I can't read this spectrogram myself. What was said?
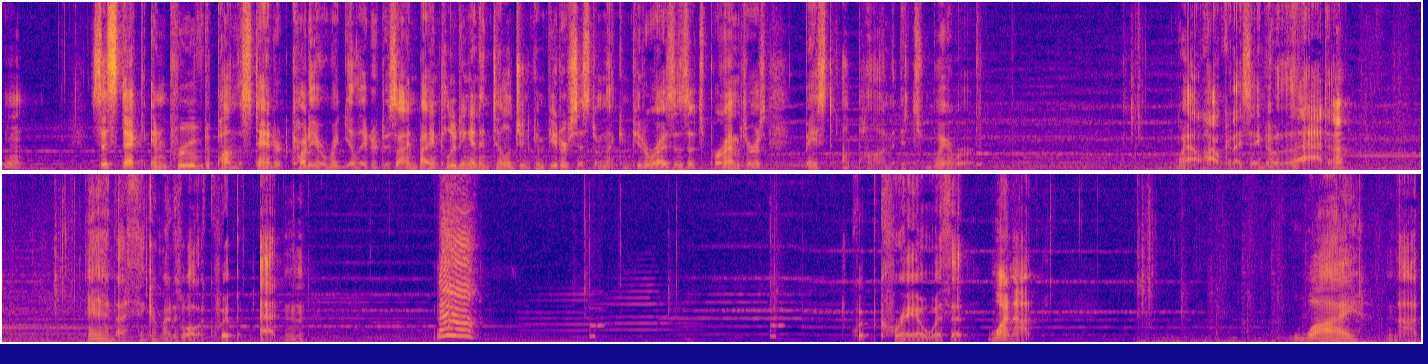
Hmm. Systech improved upon the standard cardio regulator design by including an intelligent computer system that computerizes its parameters based upon its wearer. Well, how could I say no to that, huh? And I think I might as well equip Atton. Nah. Equip Kreia with it. Why not? Why not?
